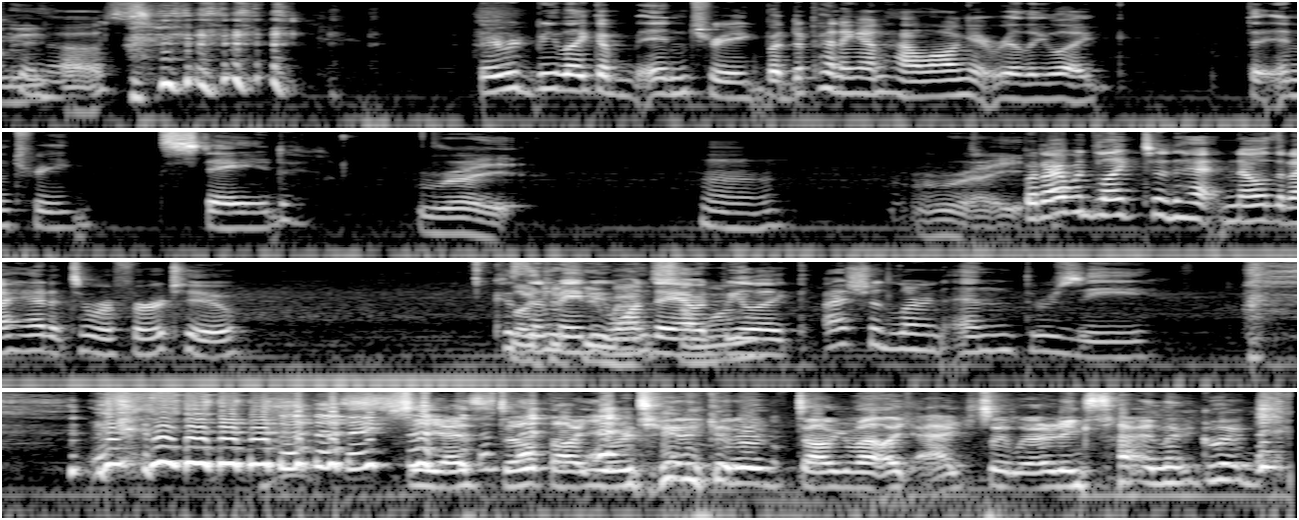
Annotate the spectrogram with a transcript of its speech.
funny. knows? there would be like an intrigue, but depending on how long it really like the intrigue stayed. right, Hmm. right. But I would like to ha- know that I had it to refer to. Because Like then maybe one day I would be like, I should learn N through Z. See, I still thought you were gonna, gonna talk about like actually learning sign language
